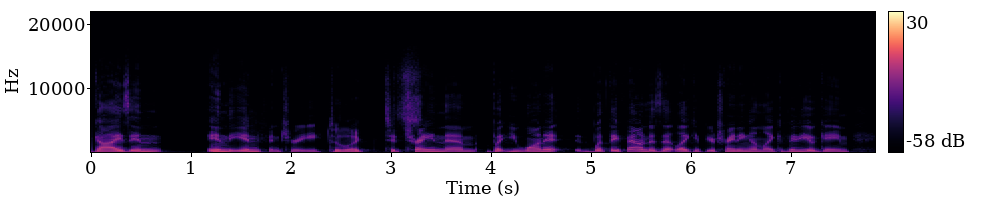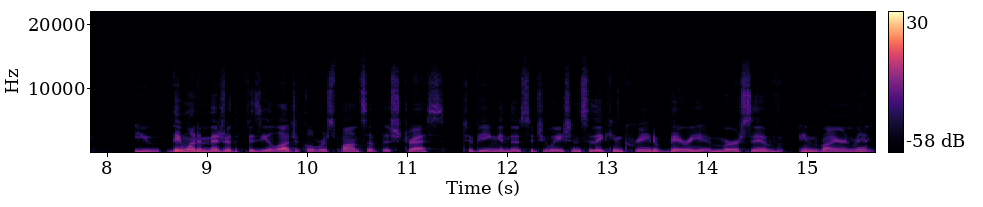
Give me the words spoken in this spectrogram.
guys in in the infantry To like to train them but you want it what they found is that like if you're training on like a video game you they want to measure the physiological response of the stress to being in those situations so they can create a very immersive environment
